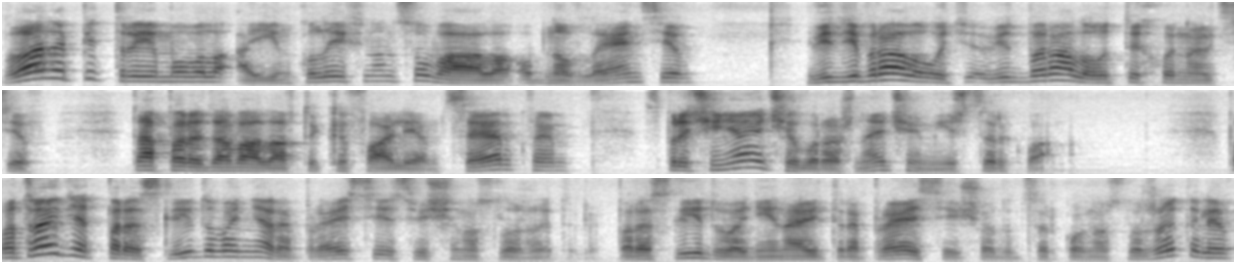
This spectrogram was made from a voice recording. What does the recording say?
Влада підтримувала, а інколи і фінансувала обновленців, відібрала, відбирала утихоновців та передавала автокефаліям церкви, спричиняючи ворожнечу між церквами. По-третє, переслідування репресії священнослужителів. Переслідування і навіть репресії щодо церковнослужителів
